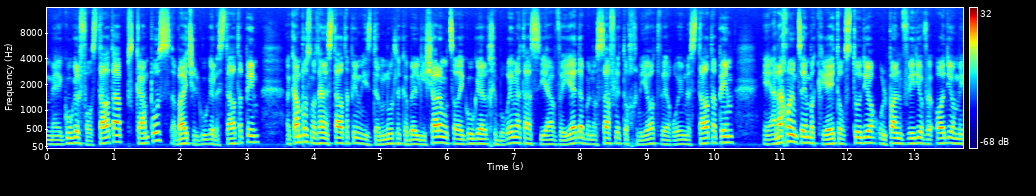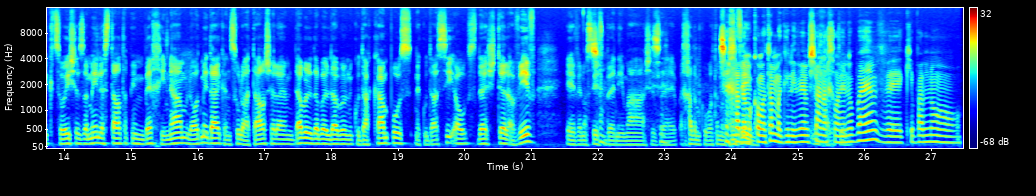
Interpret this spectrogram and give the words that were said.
מגוגל פור סטארט-אפס, קמפוס, הבית של גוגל לסטארט-אפים. הקמפוס נותן לסטארט-אפים הזדמנות לקבל גישה למוצרי גוגל, חיבורים לתעשייה וידע בנוסף לתוכניות ואירועים לסטארט-אפים. אנחנו נמצאים בקריאייטור סטודיו, אולפן וידאו ואודיו מקצועי שזמין לסטארט-אפים בחינם. לעוד מידע ייכנסו לאתר שלהם www.campus.co/תל אביב. ונוסיף בנימה שזה אחד המקומות המגניבים. שאחד המקומות המגניבים שאנחנו היינו בהם, וקיבלנו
